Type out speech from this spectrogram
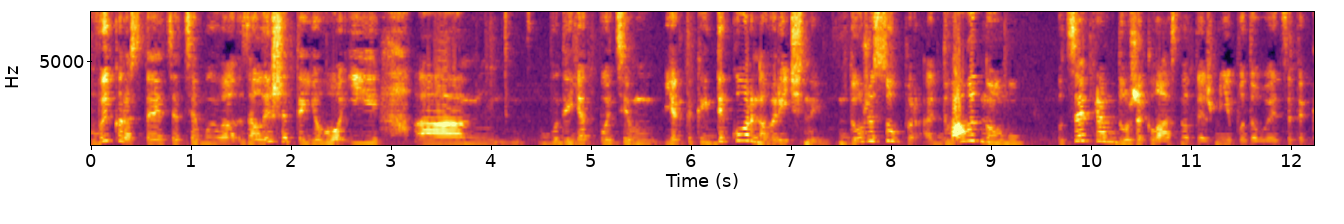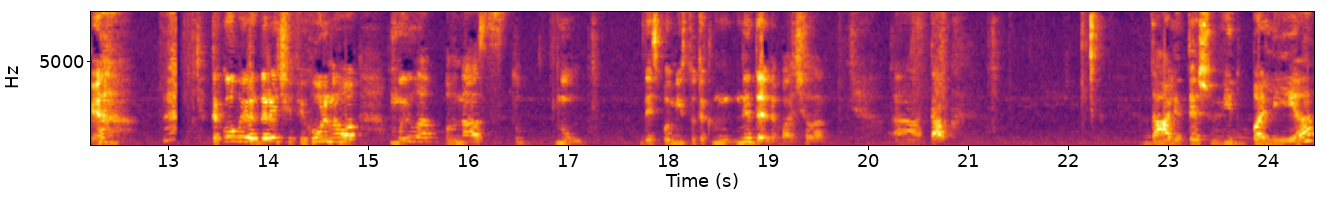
використається це мило, залишити його і а, буде як потім як такий декор новорічний. Дуже супер. Два в одному. Оце прям дуже класно, теж мені подобається таке. Такого я, до речі, фігурного мила в нас тут, ну, десь по місту так ніде не бачила. А, так. Далі теж від балія.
